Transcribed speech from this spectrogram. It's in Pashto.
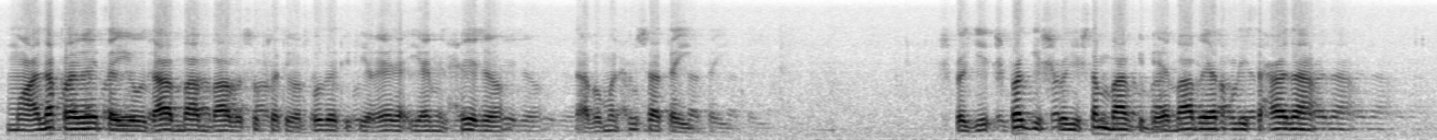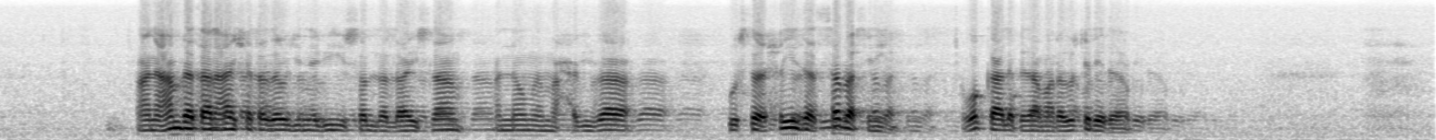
معلق روایت یو دا باب باب سفرة والقدرة فی غیر ایام الحیض دا به ملحوظ ساتئ شپږ شپږیشتم باب کې بیا باب یرق الاستحاضه عن عمرة عن عائشة زوج النبي صلى الله عليه وسلم انه ام حبيبه استحيز سبع سنين وکاله په دا مرزو چلے ده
